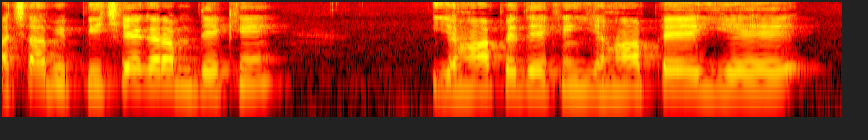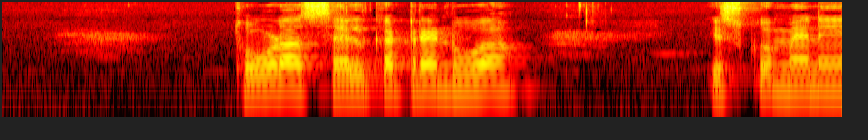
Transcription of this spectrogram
अच्छा अभी पीछे अगर हम देखें, यहाँ पे देखें, यहाँ पे ये थोड़ा सेल का ट्रेंड हुआ। इसको मैंने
